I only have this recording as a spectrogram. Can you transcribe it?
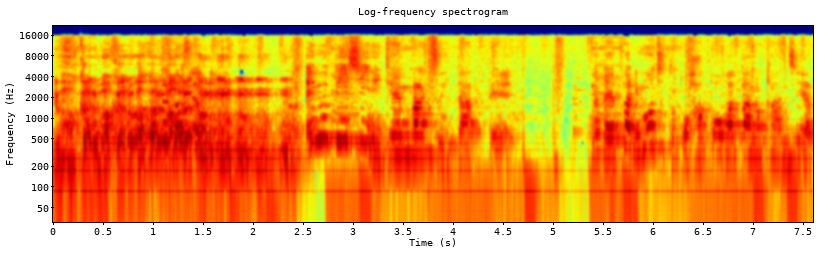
いやわかるわかるわかるわかる。うんうんうんうんうん。MPC に鍵盤ついたってなんかやっぱりもうちょっとこう箱型の感じや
